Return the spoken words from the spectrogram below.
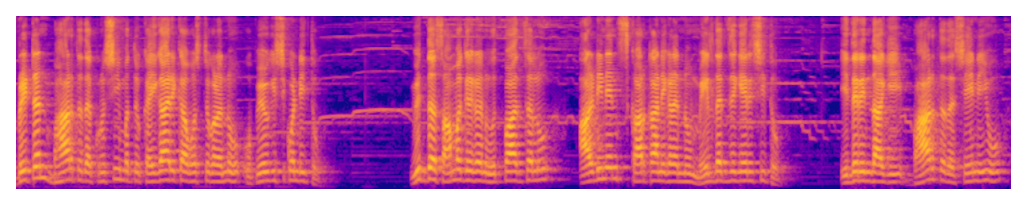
ಬ್ರಿಟನ್ ಭಾರತದ ಕೃಷಿ ಮತ್ತು ಕೈಗಾರಿಕಾ ವಸ್ತುಗಳನ್ನು ಉಪಯೋಗಿಸಿಕೊಂಡಿತು. ಯುದ್ಧ ಸಾಮಗ್ರಿಗಳನ್ನು ಉತ್ಪಾದಿಸಲು ಆರ್ಡಿನೆನ್ಸ್ ಕಾರ್ಖಾನೆಗಳನ್ನು ಮೇಲ್ದರ್ಜೆಗೇರಿಸಿತು. ಇದರಿಂದಾಗಿ ಭಾರತದ ಸೇನೆಯು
